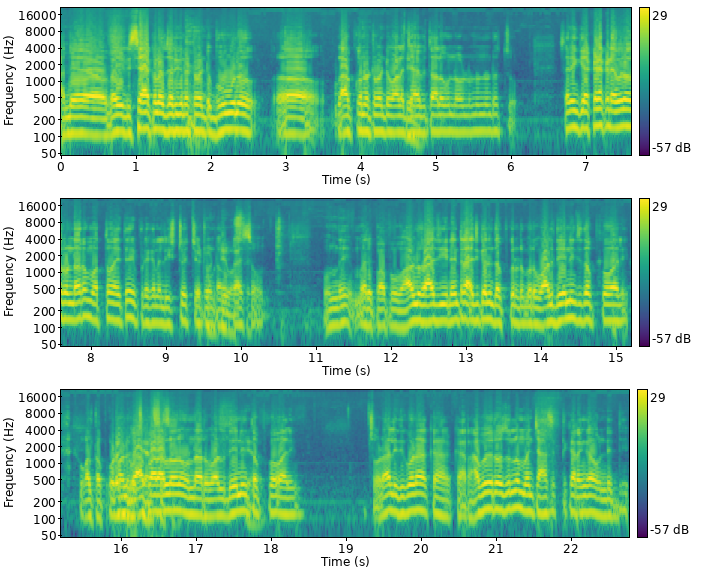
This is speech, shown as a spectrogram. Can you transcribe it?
అదే వై విశాఖలో జరిగినటువంటి భూములు లాక్కున్నటువంటి వాళ్ళ జాబితాలో ఉన్న వాళ్ళు ఉండొచ్చు సరే ఇంకెక్కడెక్కడ ఎవరెవరు ఉన్నారో మొత్తం అయితే ఇప్పటికైనా లిస్ట్ వచ్చేటువంటి అవకాశం ఉంది. మరి పాపం వాళ్ళు రాజు ఈయనంటే రాజకీయాన్ని తప్పుకున్నారు మరి వాళ్ళు దేని నుంచి తప్పుకోవాలి? వాళ్ళు తప్పుకోవడం వాళ్ళు వ్యాపారాల్లోనే ఉన్నారు. వాళ్ళు దేని నుంచి తప్పుకోవాలి? చూడాలి. ఇది కూడా రాబోయే రోజుల్లో మంచి ఆసక్తికరంగా ఉండిద్ది.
